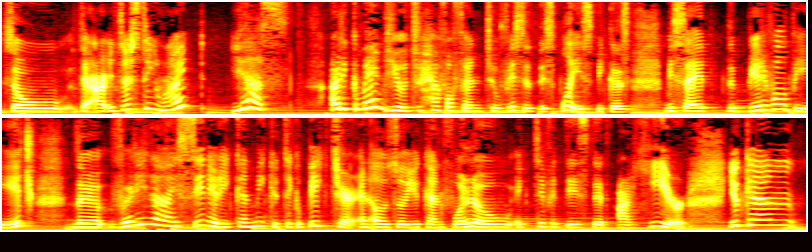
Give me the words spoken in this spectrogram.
So they are interesting, right? Yes. I recommend you to have often to visit this place because beside the beautiful beach, the very nice scenery can make you take a picture and also you can follow activities that are here. You can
